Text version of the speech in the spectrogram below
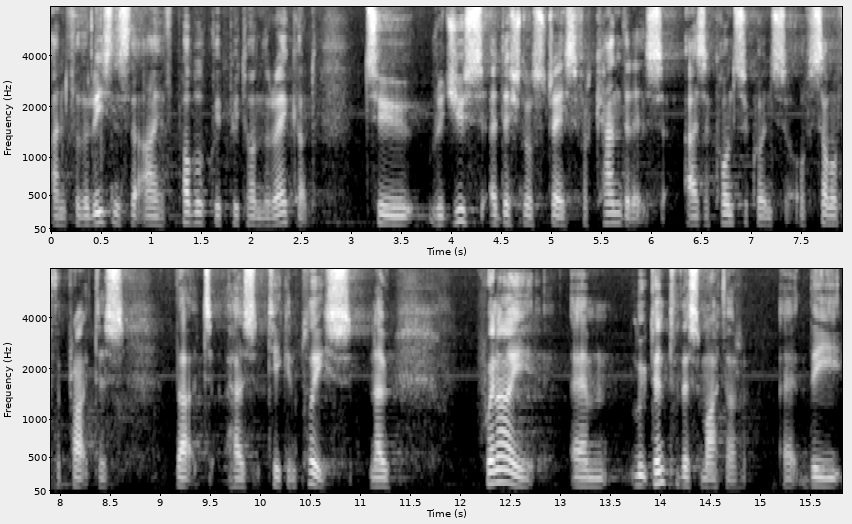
and for the reasons that I have publicly put on the record to reduce additional stress for candidates as a consequence of some of the practice that has taken place. Now, when I um, looked into this matter, Uh, the,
